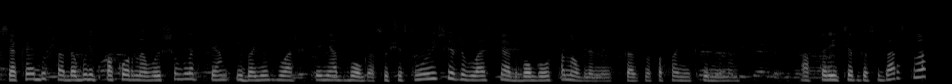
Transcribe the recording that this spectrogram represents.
«Всякая душа да будет покорна высшим властям, ибо нет власти не от Бога. Существующие же власти от Бога установлены», сказано в послании к римлянам. Авторитет государства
